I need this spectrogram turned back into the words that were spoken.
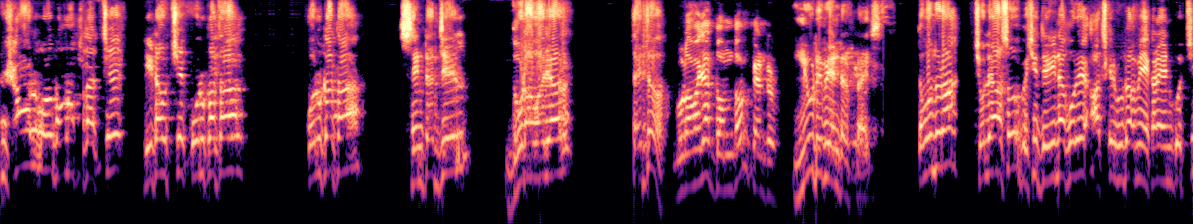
বিশাল বড় ধারণা থাকছে। যেটা হচ্ছে কলকাতা কলকাতা সেন্টার জেল গোড়া বাজার তাই তো? Ghorabazar Dumdum new DB enterprise. তো বন্ধুরা চলে আসো বেশি দেরি না করে আজকের ভিডিও আমি এখানে এন্ড করছি।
